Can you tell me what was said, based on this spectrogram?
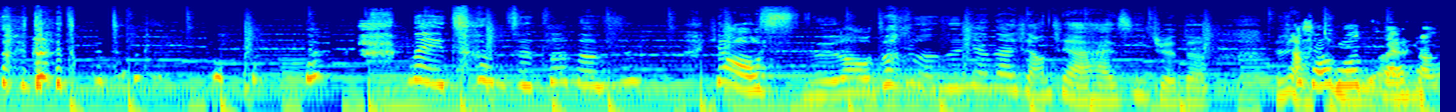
对对对对，那一阵子真的是。要死了！我真的是现在想起来还是觉得很想吐。说转行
